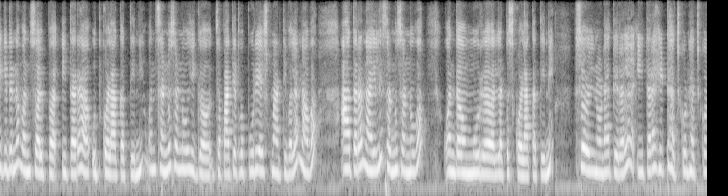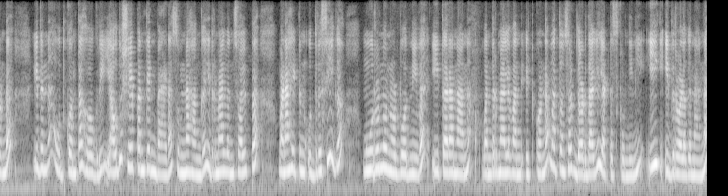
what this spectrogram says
ಈಗ ಇದನ್ನು ಒಂದು ಸ್ವಲ್ಪ ಈ ಥರ ಉದ್ಕೊಳಕತ್ತೀನಿ. ಒಂದು ಸಣ್ಣ ಸಣ್ಣ ಈಗ ಚಪಾತಿ ಅಥವಾ ಪೂರಿ ಎಷ್ಟು ಮಾಡ್ತೀವಲ್ಲ ನಾವು, ಆ ಥರ ನಾ ಇಲ್ಲಿ ಸಣ್ಣ ಸಣ್ಣವ ಒಂದು ಮೂರು ಲಟ್ಟಿಸ್ಕೊಳಕತ್ತೀನಿ. ಸೊ ಇಲ್ಲಿ ನೋಡಾತಿರಲ್ಲ, ಈ ಥರ ಹಿಟ್ಟು ಹಚ್ಕೊಂಡು ಹಚ್ಕೊಂಡು ಇದನ್ನು ಉದ್ಕೊತ ಹೋಗ್ರಿ. ಯಾವುದು ಶೇಪ್ ಅಂತೇನು ಬೇಡ ಸುಮ್ಮನೆ ಹಂಗೆ. ಇದ್ರ ಮೇಲೆ ಒಂದು ಸ್ವಲ್ಪ ಒಣ ಹಿಟ್ಟನ್ನು ಉದ್ರಿಸಿ ಈಗ ಮೂರನ್ನು ನೋಡ್ಬೋದು ನೀವು. ಈ ಥರ ನಾನು ಒಂದ್ರ ಮೇಲೆ ಒಂದು ಇಟ್ಕೊಂಡೆ ಮತ್ತೊಂದು ಸ್ವಲ್ಪ ದೊಡ್ಡದಾಗಿ ಲಟ್ಟಿಸ್ಕೊಂಡಿನಿ. ಈಗ ಇದ್ರೊಳಗೆ ನಾನು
